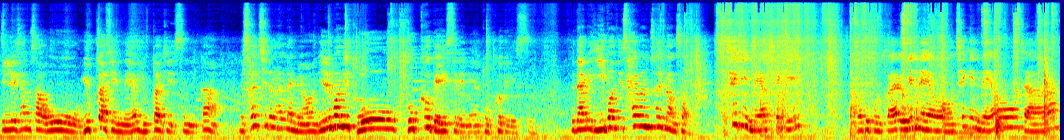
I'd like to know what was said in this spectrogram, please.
1, 2, 3, 4, 5, 6까지 있네요. 6까지 있으니까 설치를 하려면 1번이 도, 도크 베이스래네요. 도크 베이스. 그 다음에 2번이 사용 설명서. 책이 있네요. 책이. 어디 볼까요? 여기 있네요. 책이 있네요. 자,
